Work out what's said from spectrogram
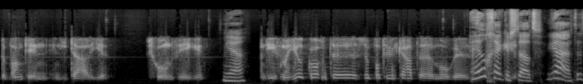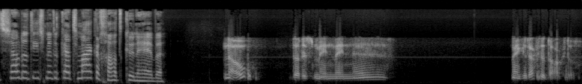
de banken in, in Italië schoonvegen. Ja. En die heeft maar heel kort zijn pontificaat mogen... Heel gek is dat. Ja, dat zou dat iets met elkaar te maken gehad kunnen hebben. Nou, dat is mijn, mijn, eh, mijn gedachte erachter.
